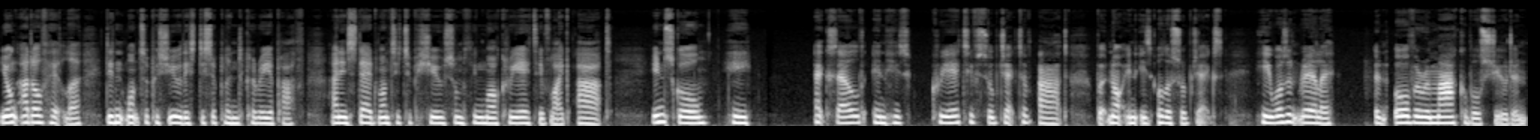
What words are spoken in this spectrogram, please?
Young Adolf Hitler didn't want to pursue this disciplined career path and instead wanted to pursue something more creative like art. In school, he excelled in his creative subject of art, but not in his other subjects. He wasn't really an over remarkable student,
